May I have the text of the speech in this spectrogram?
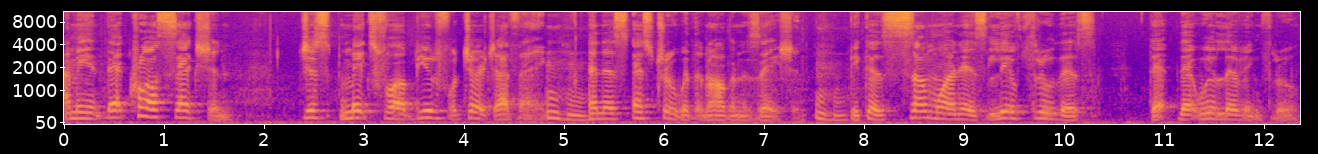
I mean, that cross section just makes for a beautiful church, I think. Mm-hmm. And that's, that's true with an organization because someone has lived through this that, that we're living through.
